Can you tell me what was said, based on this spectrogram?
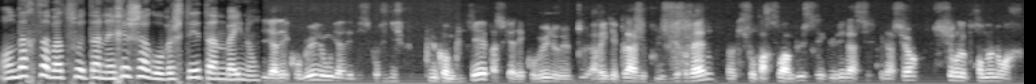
ondartza batzuetan erresago besteetan baino. Il y a des communes où il y a des dispositifs plus compliqués, parce qu'il y a des communes avec des plages plus urbaines, donc il faut parfois en plus réguler la circulation sur le promenoir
